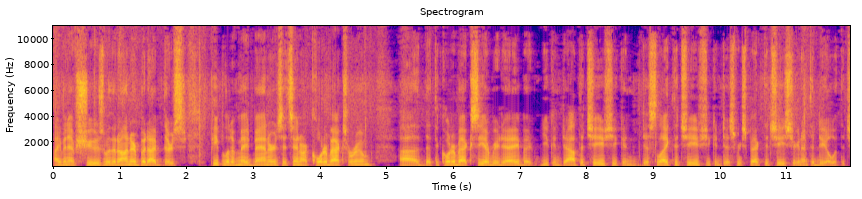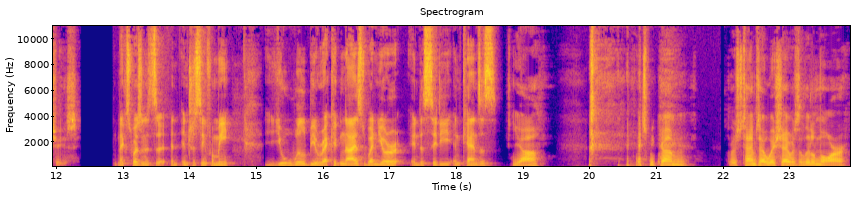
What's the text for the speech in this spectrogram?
I even have shoes with it on there. But I, there's people that have made banners. It's in our quarterback's room uh, that the quarterbacks see every day. But you can doubt the Chiefs, you can dislike the Chiefs, you can disrespect the Chiefs. You're going to have to deal with the Chiefs. Next question is uh, interesting for me. You will be recognized when you're in the city in Kansas. Yeah, it's become. There's times I wish I was a little more,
